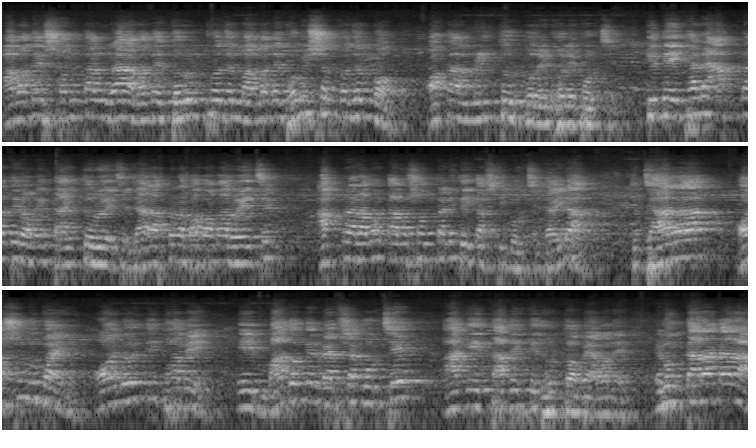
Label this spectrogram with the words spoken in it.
আমাদের সন্তানরা, আমাদের তরুণ প্রজন্ম, আমাদের ভবিষ্যৎ প্রজন্ম অকাল মৃত্যুর কোলে ঢলে পড়ছে। কিন্তু এখানে আপনাদের অনেক দায়িত্ব রয়েছে। যারা আপনারা বাবা মা রয়েছে আপনার আমার কারও সন্তানই তো এই কাজটি করছে তাই না? যারা অসুখ উপায়ে অনৈতিক ভাবে এই মাদকের ব্যবসা করছে, আগে তাদেরকে ধরতে হবে আমাদের। এবং তারা কারা?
